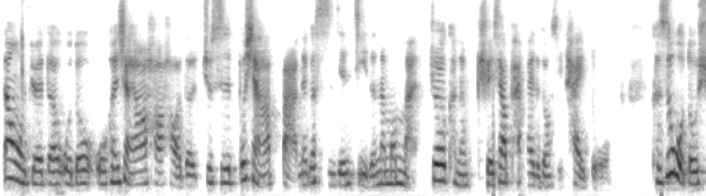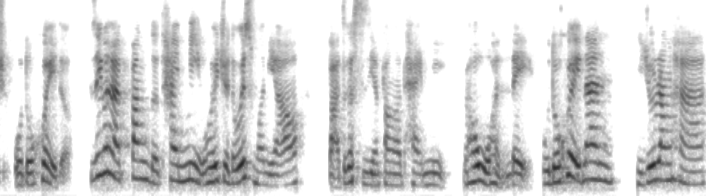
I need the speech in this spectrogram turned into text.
但我觉得我都我很想要好好的，就是不想要把那个时间挤得那么满，就可能学校排的东西太多，可是我都学我都会的，可是因为它放的太密，我会觉得为什么你要把这个时间放的太密，然后我很累，我都会，但你就让它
